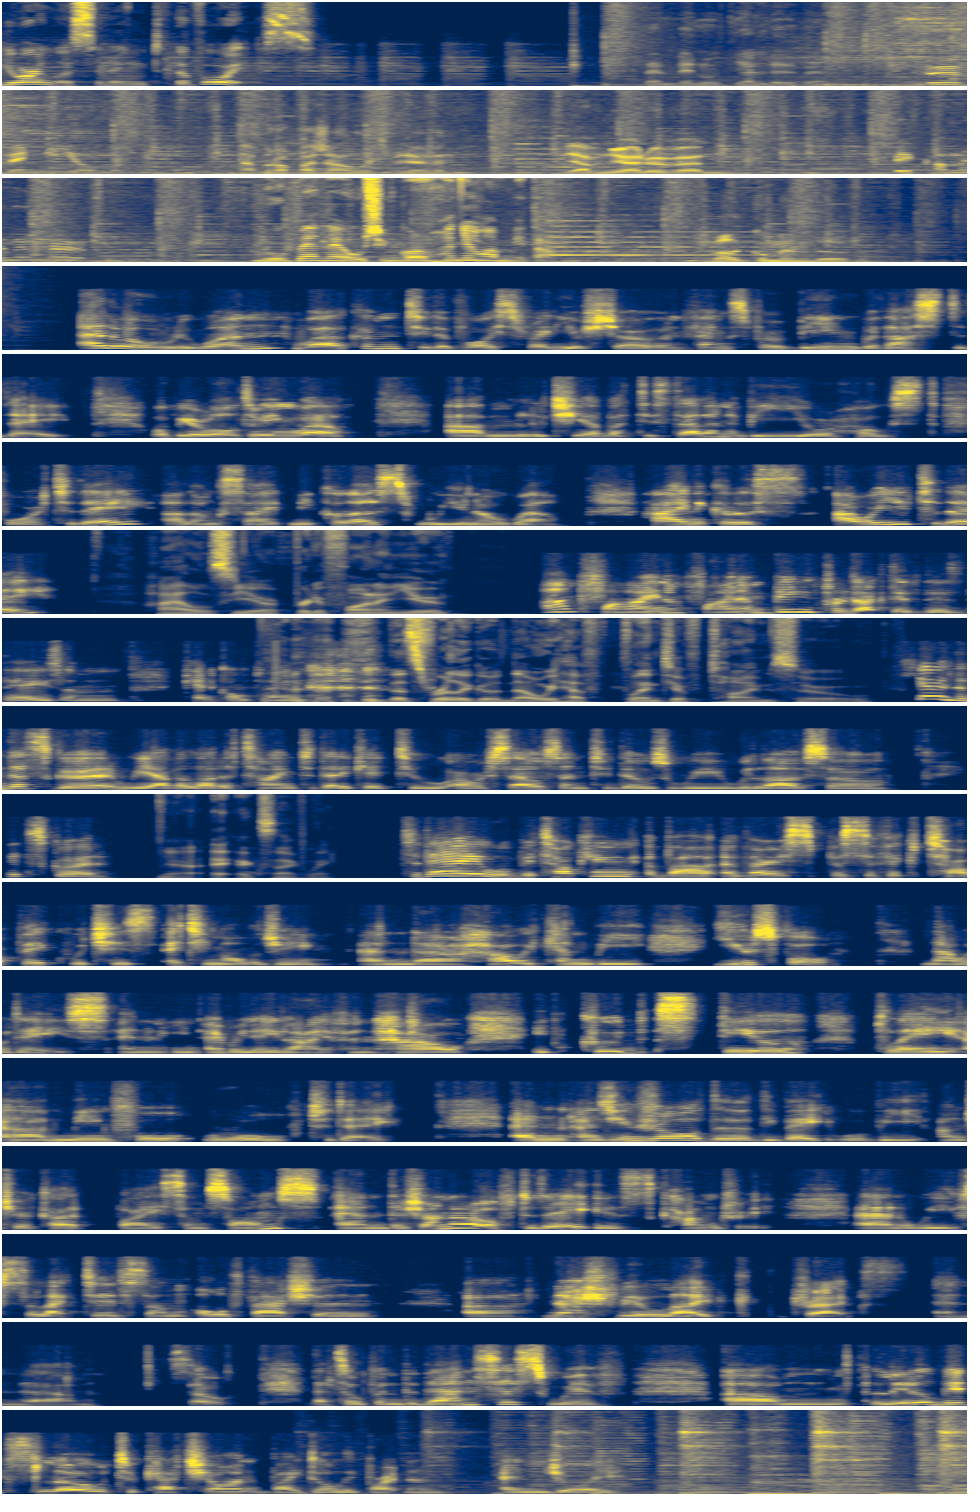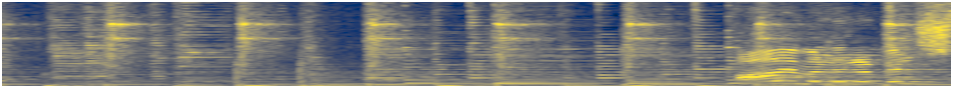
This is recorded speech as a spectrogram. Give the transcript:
You're listening to The Voice. Benvenuti a Leuven. Leuven, Joren. Добро пожаловать в Лeuven. Bienvenue à Leuven. Willkommen in Leuven. 루벤에 오신 걸 환영합니다. Welcome in Leuven. Hello, everyone. Welcome to the Voice Radio Show, and thanks for being with us today. Hope you're all doing well. I'm Lucia Battistel, and I'll be your host for today alongside Nicolas, who you know well. Hi, Nicolas. How are you today? Hi, Lucia. Pretty fine, and you? I'm fine. I'm fine. I'm being productive these days. I can't complain. That's really good. Now we have plenty of time, so. yeah, that's good. We have a lot of time to dedicate to ourselves and to those we, we love, so it's good. Yeah, exactly. Today, we'll be talking about a very specific topic, which is etymology and uh, how it can be useful nowadays and in everyday life, and how it could still play a meaningful role today. And as usual, the debate will be undercut by some songs, and the genre of today is country. And we've selected some old fashioned uh, Nashville like tracks. And um, so let's open the dances with um, A Little Bit Slow to Catch On by Dolly Parton. Enjoy.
